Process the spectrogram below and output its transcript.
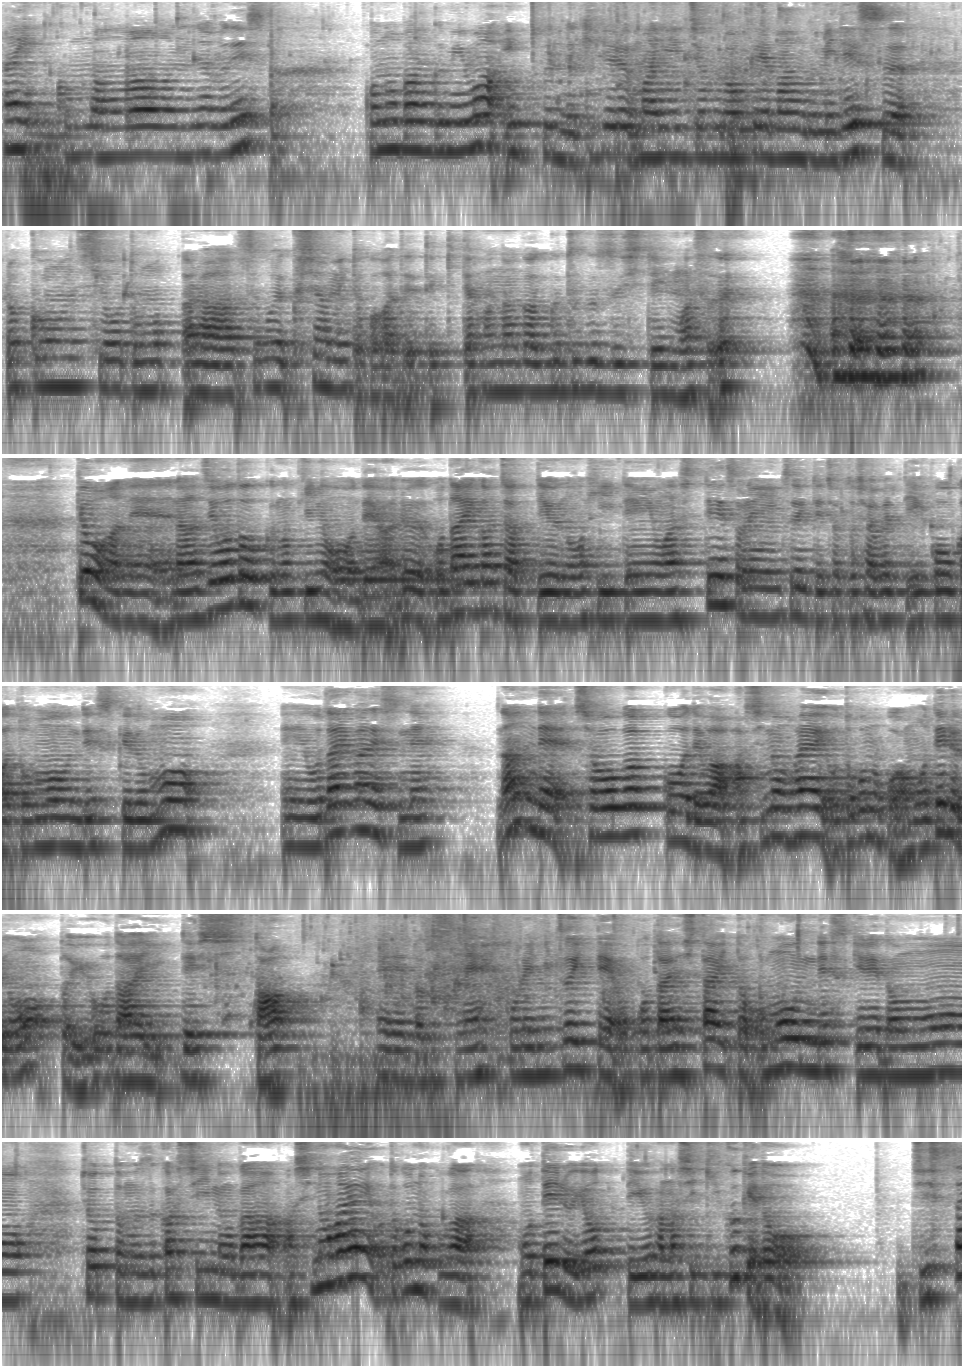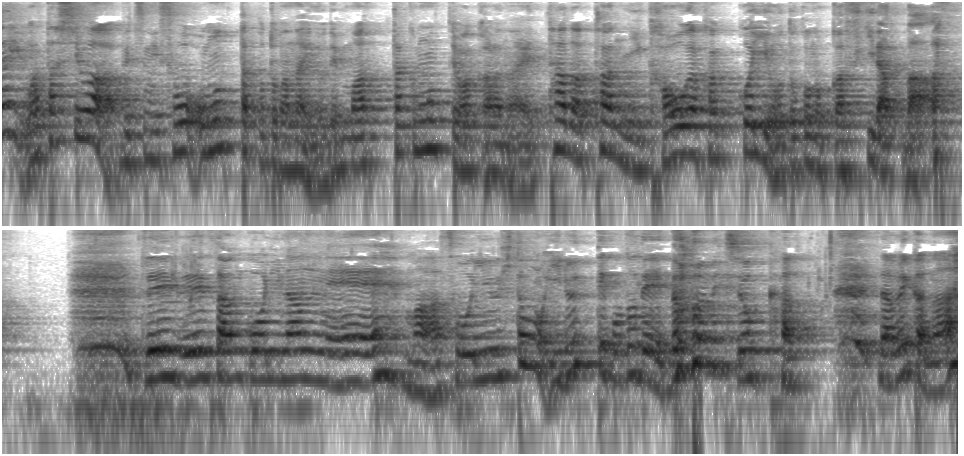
はい、こんばんは、ワンジャブです。この番組は1分で聞ける毎日お風呂系番組です。録音しようと思ったら、すごいくしゃみとかが出てきて鼻がグズグズしています。今日はね、ラジオトークの機能であるお題ガチャっていうのを引いてみまして、それについてちょっと喋っていこうかと思うんですけども、えーお題がですね、なんで小学校では足の速い男の子がモテるの？というお題でした。えーとですね、これについてお答えしたいと思うんですけれども、ちょっと難しいのが、足の速い男の子がモテるよ？っていう話聞くけど、実際私は別にそう思ったことがないので全くもってわからない。ただ単に顔がかっこいい男の子が好きだった。全然参考になんねえ。まあそういう人もいるってことでどうでしょうか。ダメかな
